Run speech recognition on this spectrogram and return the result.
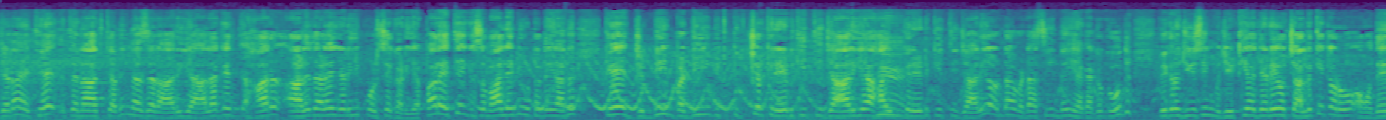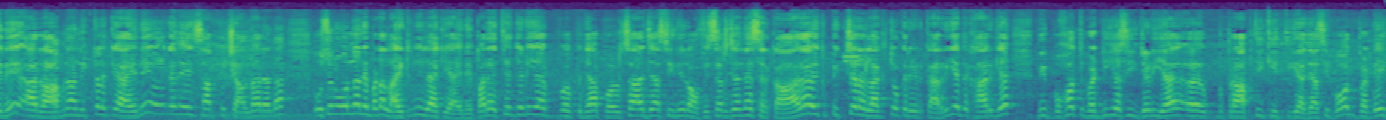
ਜਿਹੜਾ ਇੱਥੇ ਤੈਨਾਤ ਕਰਦੀ ਨਜ਼ਰ ਆ ਰਹੀ ਆ। ਹਾਲਾਂਕਿ ਹਰ ਆਲੇ ਦਾਲੇ ਜਿਹੜੀ ਪੁਲਿਸ ਖੜੀ ਆ ਪਰ ਇੱਥੇ ਇੱਕ ਸਵਾਲ ਇਹ ਵੀ ਉੱਠਦੇ ਹਨ ਕਿ ਜਿੱਡੀ ਵੱਡੀ ਇੱਕ ਪਿਕਚਰ ਕ੍ਰੀਏਟ ਕੀਤੀ ਜਾ ਰਹੀ ਆ ਹਾਈਪ ਕ੍ਰੀਏਟ ਕੀਤੀ ਜਾ ਰਹੀ ਆ ਓਡਾ ਵੱਡਾ ਸੀਨ ਨਹੀਂ ਹੈਗਾ ਕਿਉਂਕਿ ਖੁਦ ਵਿਕਰਮਜੀਤ ਸਿੰਘ ਮਜੀਠੀਆ ਜਿਹੜੇ ਉਹ ਚੱਲ ਕੇ ਘਰੋਂ ਆਉਂਦੇ ਨੇ ਆਰਾਮ ਨਾਲ ਨਿਕਲ ਕੇ ਆਏ ਨੇ ਉਹ ਕਹਿੰਦੇ ਸਭ ਕੁਝ ਚੱਲਦਾ ਰਹਿੰਦਾ। ਉਸ ਨੂੰ ਉਹਨਾਂ ਨੇ ਬੜਾ ਲਾਈਟਲੀ ਲੈ ਕੇ ਆਏ ਨੇ ਪਰ ਇੱਥੇ ਜਿਹੜੀ ਪੰਜਾਬ ਪੁਲਿਸ ਆ ਜਾਂ ਸੀਨੀਅਰ ਆਫੀਸਰ ਜਿਹਨੇ ਸਰਕਾਰ ਆ ਇੱਕ ਪਿਕਚਰ ਅਲੱਗ ਤੋਂ ਕ੍ਰੀਏਟ ਕਰ ਰਹੀ ਹੈ ਦਿਖਾ ਰਹੀ ਹੈ ਵੀ ਬਹੁਤ ਵੱਡੀ ਅਸੀਂ ਜਿਹੜੀ ਆ ਪ੍ਰਾਪਤੀ ਕੀਤੀ ਆ ਜਾਂ ਅਸੀਂ ਬਹੁਤ ਵੱਡੇ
